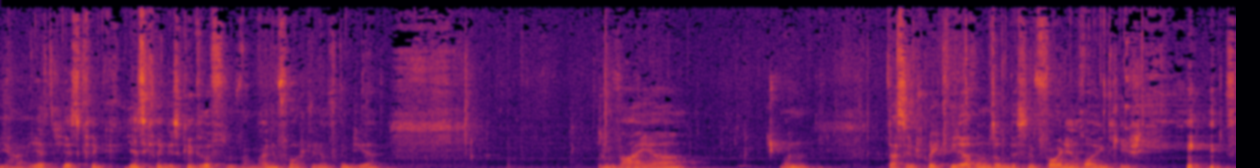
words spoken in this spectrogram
Ja, jetzt, jetzt krieg, jetzt krieg ich es gegriffen. Weil meine Vorstellung von dir war ja, und das entspricht wiederum so ein bisschen voll den Rollenklischees,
